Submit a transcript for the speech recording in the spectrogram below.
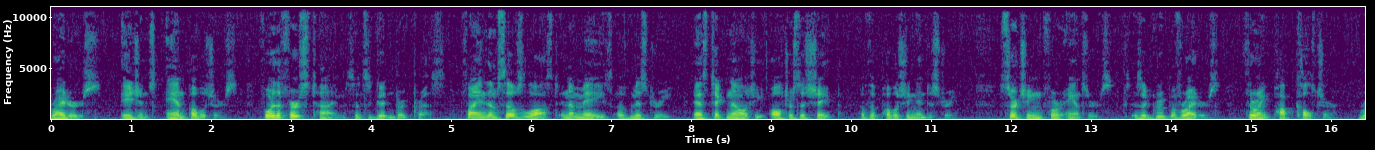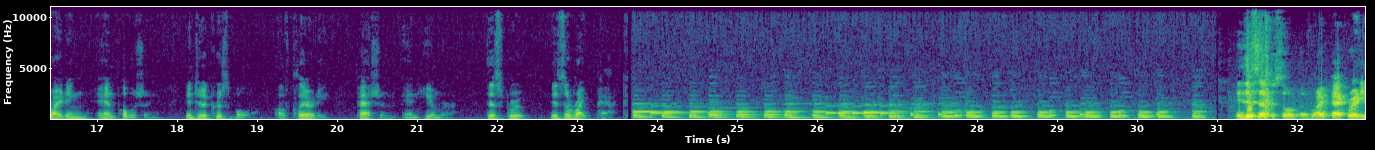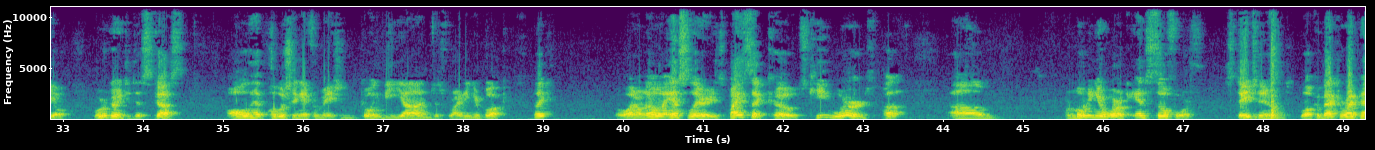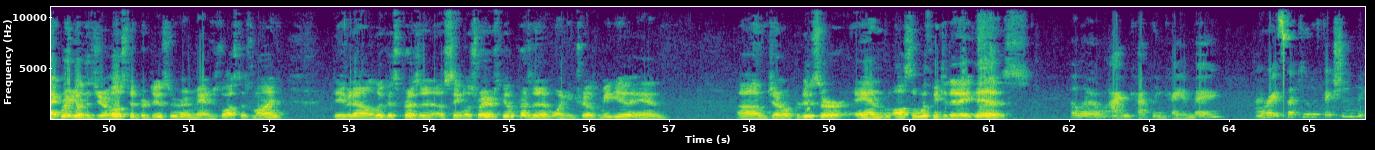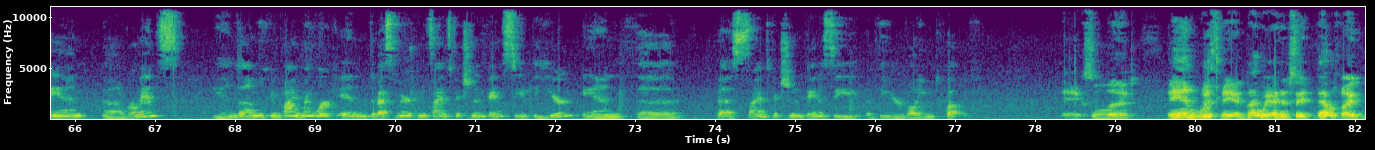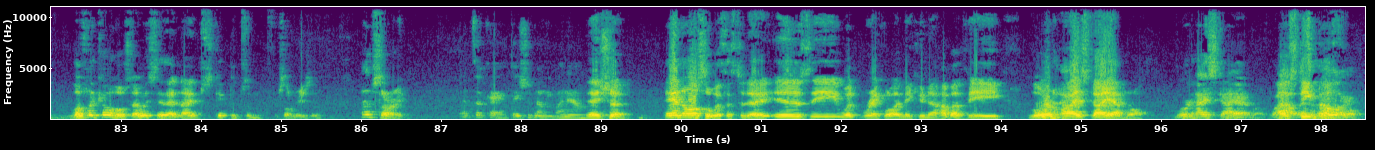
Writers, agents, and publishers, for the first time since the Gutenberg Press, find themselves lost in a maze of mystery as technology alters the shape of the publishing industry. Searching for Answers is a group of writers throwing pop culture, writing, and publishing into a crucible of clarity, passion, and humor. This group is the Write Pack. In this episode of Write Pack Radio, we're going to discuss all that publishing information going beyond just writing your book. Like, oh, I don't know, ancillaries, BISAC codes, keywords, uh, um, promoting your work, and so forth. Stay tuned. Welcome back to Write Pack Radio. This is your host and producer and man who's lost his mind, David Allen Lucas, president of St. Louis Writers Guild, president of Winding Trails Media, and um, general producer. And also with me today is. Hello, I'm Kathleen Kayembe. I write speculative fiction and uh, romance, and um, you can find my work in the Best American Science Fiction and Fantasy of the Year and the Best Science Fiction and Fantasy of the Year, Volume 12. Excellent. And with me, and by the way, I didn't say that was my lovely co-host. I always say that, and I skipped it some for some reason. I'm sorry. That's okay. They should know me by now. They should. And also with us today is the what rank will I make you now? How about the Lord High Sky Admiral? Lord High Sky Admiral. Wow, Uh, that's a Steam mouthful.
